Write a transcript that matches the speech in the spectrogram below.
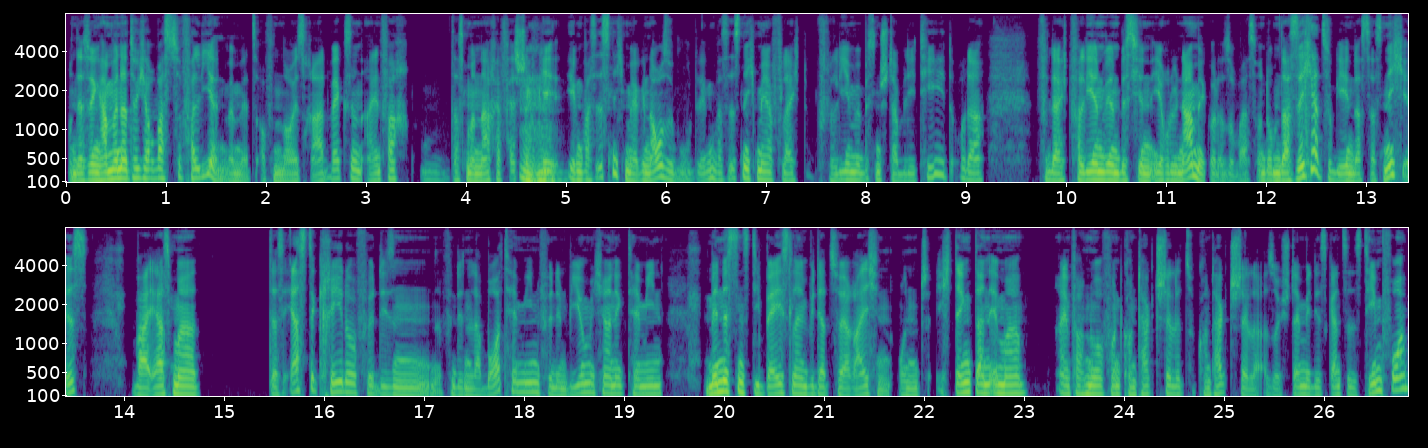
Und deswegen haben wir natürlich auch was zu verlieren, wenn wir jetzt auf ein neues Rad wechseln. Einfach, dass man nachher feststellt, mhm. okay, irgendwas ist nicht mehr genauso gut. Irgendwas ist nicht mehr, vielleicht verlieren wir ein bisschen Stabilität oder vielleicht verlieren wir ein bisschen Aerodynamik oder sowas. Und um das sicher zu gehen, dass das nicht ist, war erstmal das erste Credo für diesen, für den Labortermin, für den Biomechaniktermin, mindestens die Baseline wieder zu erreichen. Und ich denke dann immer einfach nur von Kontaktstelle zu Kontaktstelle. Also ich stelle mir das ganze System vor,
